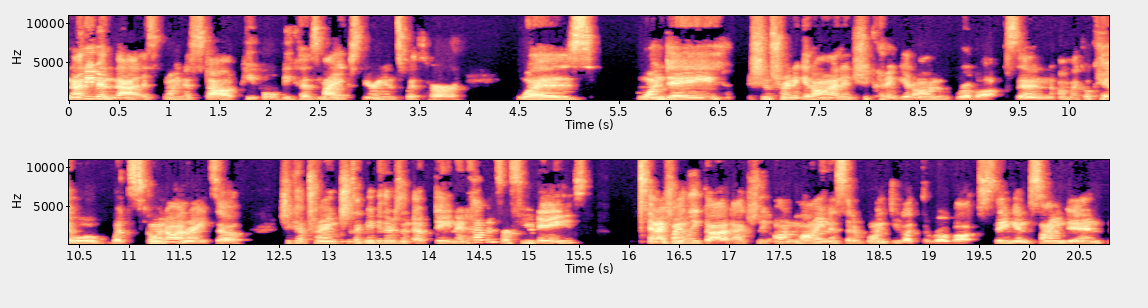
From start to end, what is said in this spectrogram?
not even that is going to stop people because my experience with her was one day she was trying to get on and she couldn't get on Roblox. And I'm like, okay, well, what's going on? Right. So she kept trying. She's like, maybe there's an update. And it happened for a few days. And I finally got actually online instead of going through like the Roblox thing and signed in.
